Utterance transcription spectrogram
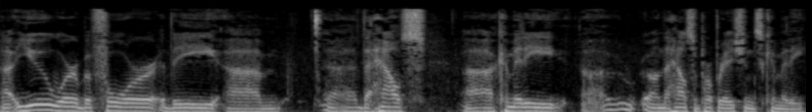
uh, you were before the um, the House committee on the House Appropriations Committee,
